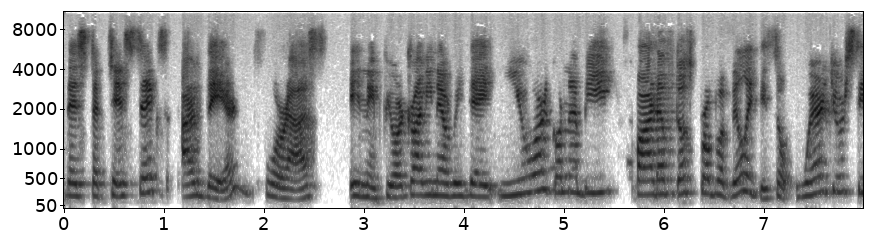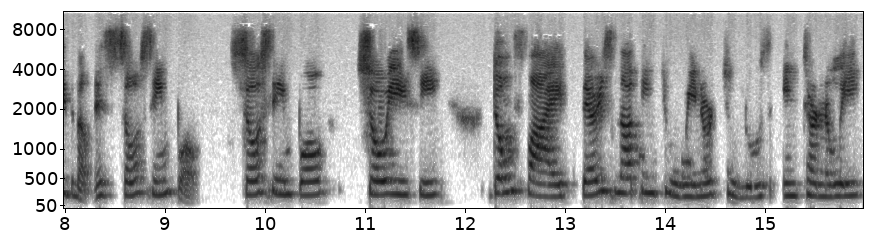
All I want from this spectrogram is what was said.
The statistics are there for us and if you're driving every day, you are going to be part of those probabilities. So wear your seatbelt. It's so simple, so simple, so easy. Don't fight. There is nothing to win or to lose internally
